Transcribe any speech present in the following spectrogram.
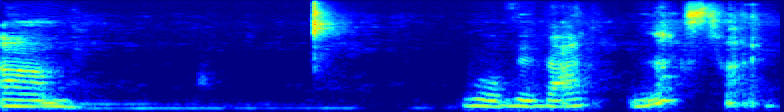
Um, we'll be back next time.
